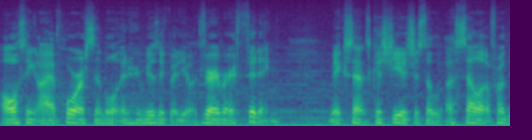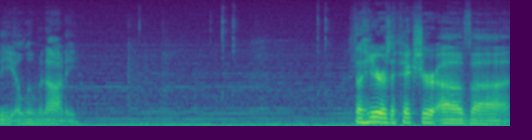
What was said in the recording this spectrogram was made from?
all-seeing eye of Horus symbol in her music video. It's very, very fitting. Makes sense because she is just a, a sellout for the Illuminati. Now here is a picture of uh,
